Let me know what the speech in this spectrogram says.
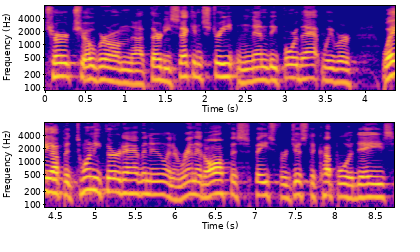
church over on uh, 32nd Street. And then before that, we were way up at 23rd Avenue in a rented office space for just a couple of days.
